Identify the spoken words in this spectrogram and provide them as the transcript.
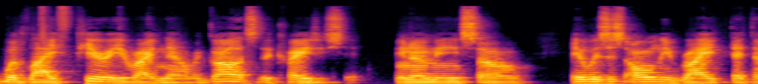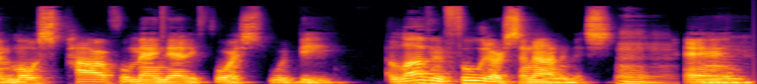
with life, period, right now, regardless of the crazy shit. You know what I mean? So it was just only right that the most powerful magnetic force would be love and food are synonymous. Mm. And mm.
